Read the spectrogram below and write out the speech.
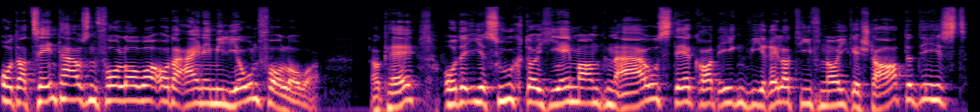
oder 10.000 Follower oder eine Million Follower. Okay? Oder ihr sucht euch jemanden aus, der gerade irgendwie relativ neu gestartet ist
